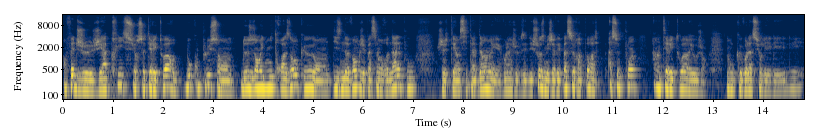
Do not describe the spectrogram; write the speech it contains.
en fait, j'ai appris sur ce territoire beaucoup plus en deux ans et demi, trois ans qu'en 19 ans que j'ai passé en Rhône-Alpes où j'étais un citadin et voilà, je faisais des choses, mais j'avais pas ce rapport à, ce point à un territoire et aux gens. Donc euh, voilà, sur les, les,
